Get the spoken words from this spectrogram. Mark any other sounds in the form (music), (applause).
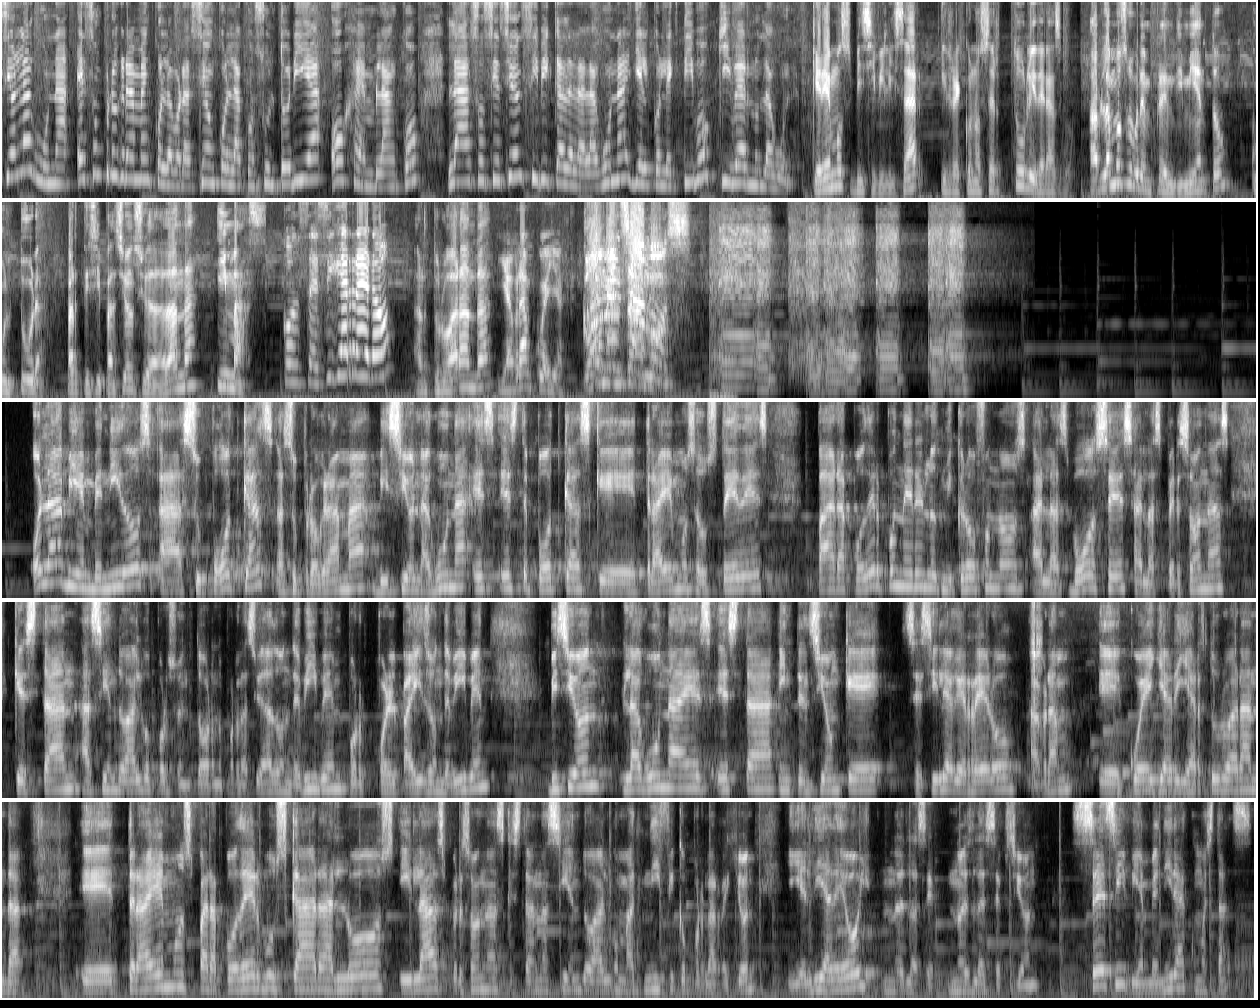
Visión Laguna es un programa en colaboración con la consultoría Hoja en Blanco, la Asociación Cívica de la Laguna y el colectivo Quibernus Laguna. Queremos visibilizar y reconocer tu liderazgo. Hablamos sobre emprendimiento, cultura, participación ciudadana y más. Con Ceci Guerrero, Arturo Aranda y Abraham Cuellar. ¡Comenzamos! Hola, bienvenidos a su podcast, a su programa Visión Laguna. Es este podcast que traemos a ustedes para poder poner en los micrófonos a las voces, a las personas que están haciendo algo por su entorno, por la ciudad donde viven, por, por el país donde viven. Visión Laguna es esta intención que Cecilia Guerrero, Abraham eh, Cuellar y Arturo Aranda eh, traemos para poder buscar a los y las personas que están haciendo algo magnífico por la región y el día de hoy no es la, no es la excepción. Ceci, bienvenida, ¿cómo estás?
